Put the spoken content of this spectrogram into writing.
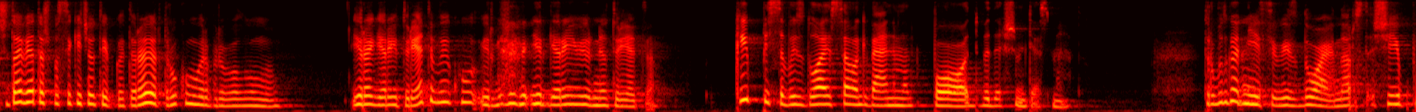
šitoje vietoje aš pasakyčiau taip, kad yra ir trūkumų, ir privalumų. Yra gerai turėti vaikų ir, ir gerai jų ir neturėti. Kaip įsivaizduoji savo gyvenimą po 20 metų? Turbūt, kad neįsivaizduoju, nors šiaip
